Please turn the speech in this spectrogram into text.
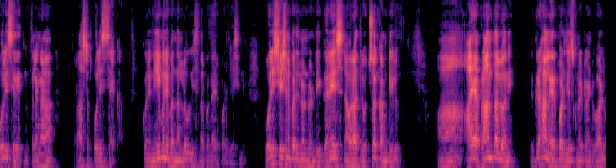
పోలీస్ ఏదైతుంది తెలంగాణ రాష్ట్ర పోలీస్ శాఖ కొన్ని నియమ నిబంధనలు ఈ సందర్భంగా ఏర్పాటు చేసింది. పోలీస్ స్టేషన్ పరిధిలో ఉన్నటువంటి గణేష్ నవరాత్రి ఉత్సవ కమిటీలు ఆయా ప్రాంతాల్లోని విగ్రహాలను ఏర్పాటు చేసుకునేటువంటి వాళ్ళు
